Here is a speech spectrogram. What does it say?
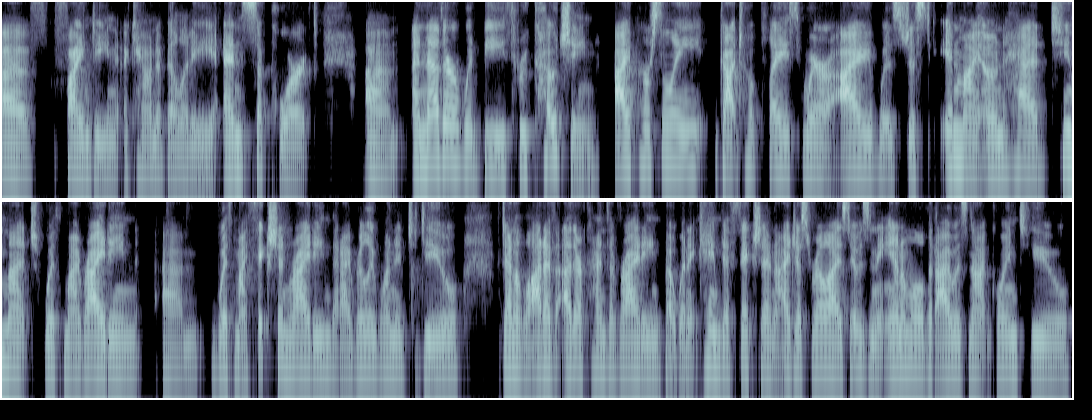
of finding accountability and support. Um, another would be through coaching. I personally got to a place where I was just in my own head too much with my writing, um, with my fiction writing that I really wanted to do. I've done a lot of other kinds of writing, but when it came to fiction, I just realized it was an animal that I was not going to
